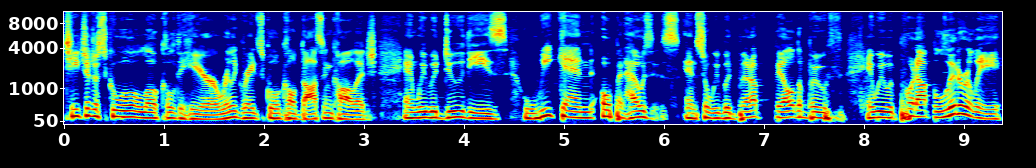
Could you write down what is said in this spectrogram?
teach at a school local to here, a really great school called Dawson College, and we would do these weekend open houses. And so we would build up, build a booth, and we would put up literally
